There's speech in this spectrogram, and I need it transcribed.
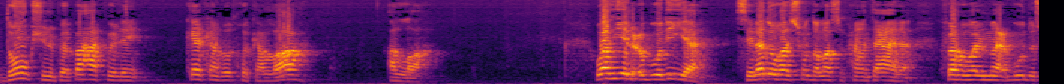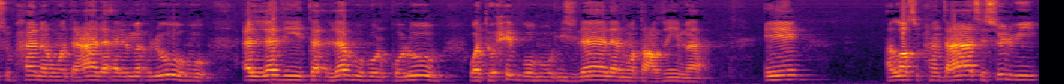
donc je ne peux pas appeler quelqu'un d'autre qu'Allah Allah وهي العبودية c'est l'adoration d'Allah subhanahu wa ta'ala فهو المعبود سبحانه وتعالى المألوه الذي تألهه القلوب وتحبه إجلالا وتعظيما et Allah subhanahu wa ta'ala c'est celui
